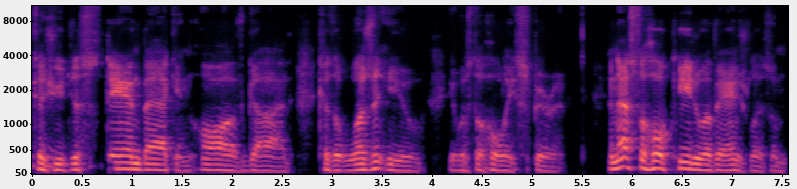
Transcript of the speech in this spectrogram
Because mm-hmm. you just stand back in awe of God because it wasn't you, it was the Holy Spirit. And that's the whole key to evangelism.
